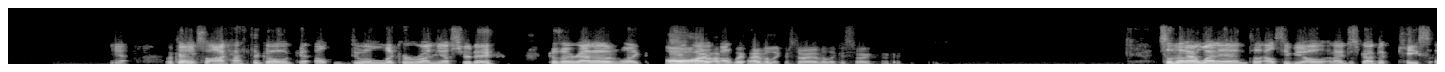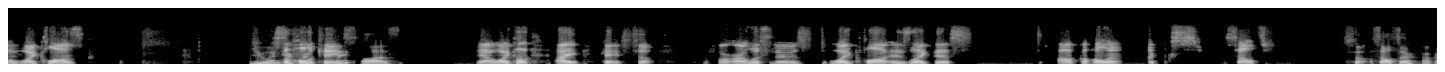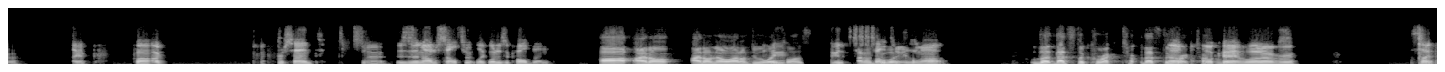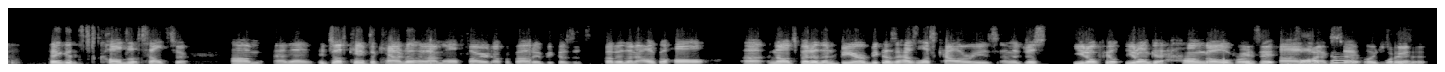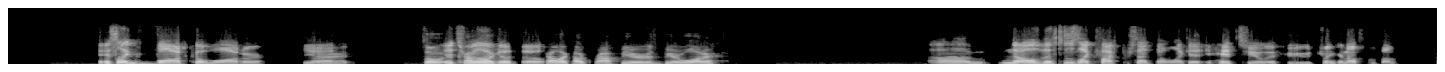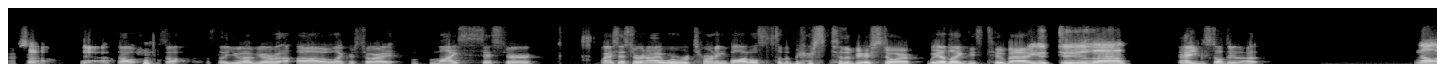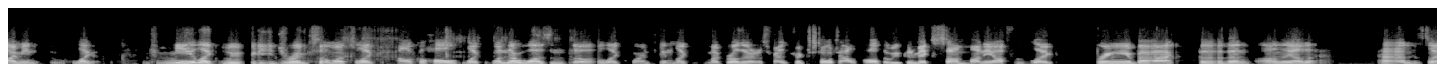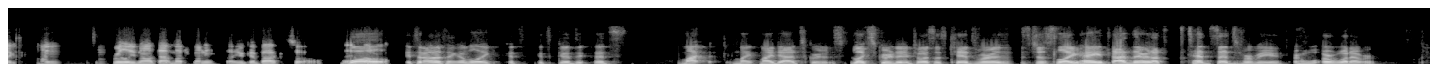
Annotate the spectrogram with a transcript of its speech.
Yeah. Okay, so I had to go get a, do a liquor run yesterday because I ran out of like. Oh, I, I, have a, have a liquor story. I have a liquor story. Okay. So then I went in to the LCBO and I just grabbed a case of White Claws. You and the whole case. White Claws. Yeah, White Claw. I okay. So for our listeners, White Claw is like this alcoholic seltzer, Se- Seltzer. Okay. like five percent. Is it not a seltzer? Like what is it called then? Uh, I don't. I don't know. I don't do White Claws. It's I don't do seltzer, White is it not? That that's the correct. Ter- that's the Oh, correct term. okay, whatever. So I think it's called a seltzer. Um, and then it just came to Canada, and I'm all fired up about it because it's better than alcohol. Uh, no, it's better than beer because it has less calories, and it just you don't feel you don't get hungover. Is it uh, vodka? Like what is it? It's like vodka water. Yeah. So it's, it's really like good though. kind of like how craft beer is beer water. Um, no, this is like five percent though. Like it hits you if you drink enough of them. So yeah. So so so you have your uh liquor story. My sister, my sister and I were returning bottles to the beer to the beer store. We had like these two bags. You do that? yeah, you can still do that. No, I mean, like, me, like, we, drink so much, like, alcohol. Like, when there was no, like, quarantine, like, my brother and his friends drink so much alcohol that we could make some money off of, like, bringing it back. But then, on the other hand, it's, like, it's really not that much money that you get back. So, yeah, I don't know. Well, it's another thing of like it's it's good. To, it's my my my dad screwed like screwed it into us as kids, where it's just like, hey, that there, that's ten cents for me or or whatever.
